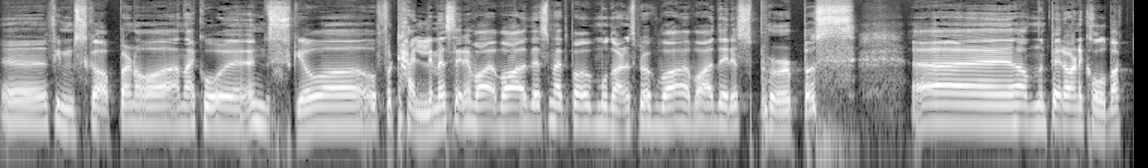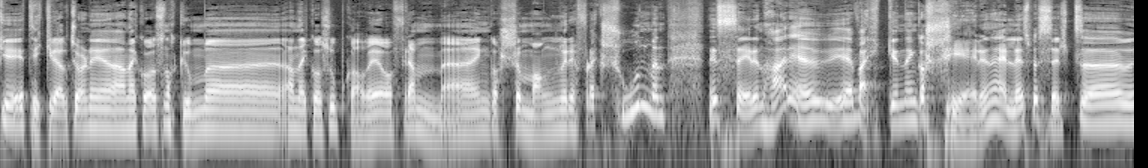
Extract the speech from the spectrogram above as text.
eh, filmskaperen og NRK ønsker å, å fortelle med serien. Hva, hva, det som heter på moderne språk, hva, hva er deres purpose? Uh, han, per Arne Kolbakk, etikkredaktøren i NRK, snakker om uh, NRKs oppgave å fremme engasjement og refleksjon, men den serien her er, er verken engasjerende eller spesielt uh,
